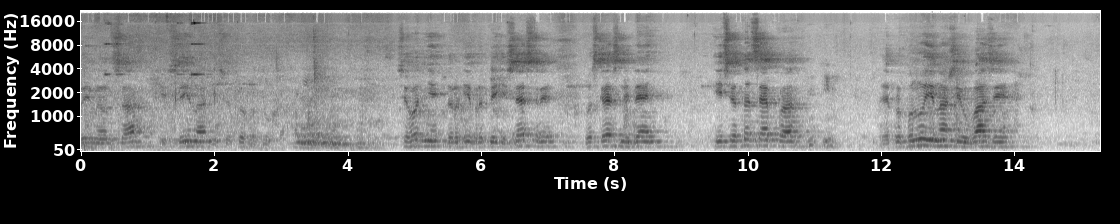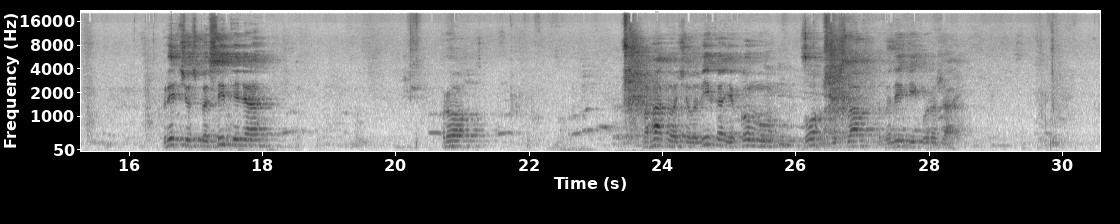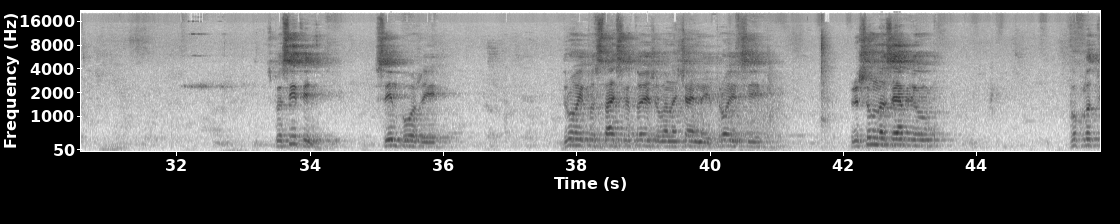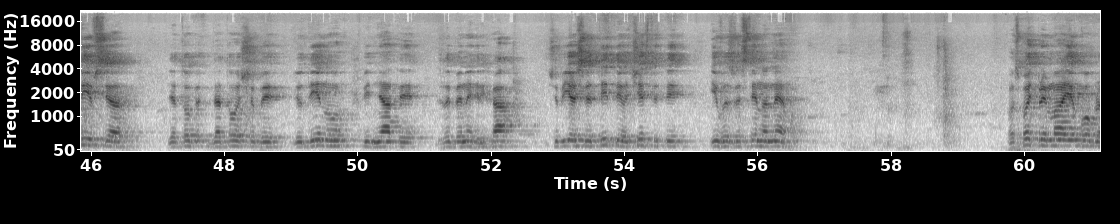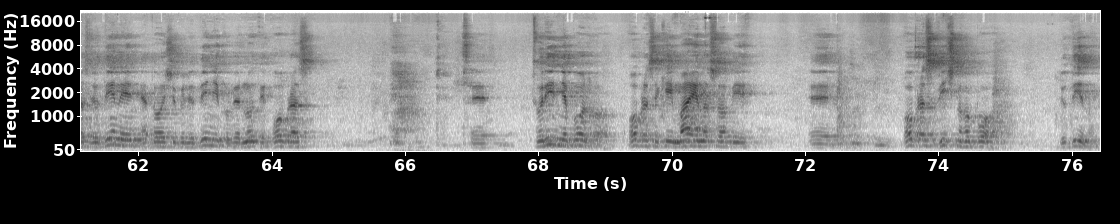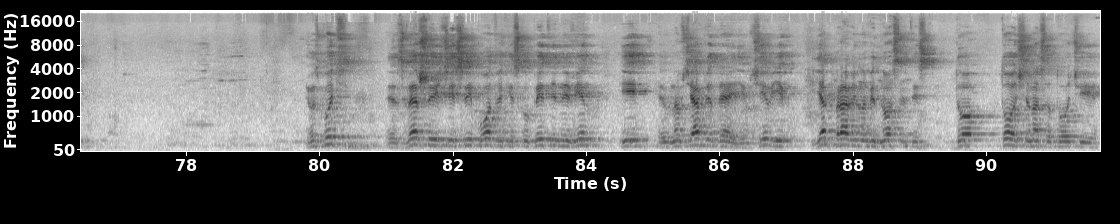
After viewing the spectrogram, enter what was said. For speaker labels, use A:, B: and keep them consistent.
A: В ім'я Отця і Сина, і Святого Духа. Сьогодні, дорогі брати і сестри, Воскресний день, і Свята Церква е, пропонує нашій увазі притчу Спасителя про багатого чоловіка, якому Бог прислав великий урожай. Спаситель, Син Божий, другий постать Святої Живоначальної Троїці, прийшов на землю, воплотився для того, для того, щоб людину підняти з глибини гріха, щоб її освятити, очистити і возвести на небо. Господь приймає образ людини для того, щоб людині повернути образ е, творіння Божого, образ, який має на собі е, образ вічного Бога, людину. І Господь, е, звершуючи свій подвиг іскупительний, Він і навчав людей, і вчив їх, як правильно відноситись до того, що нас оточує,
